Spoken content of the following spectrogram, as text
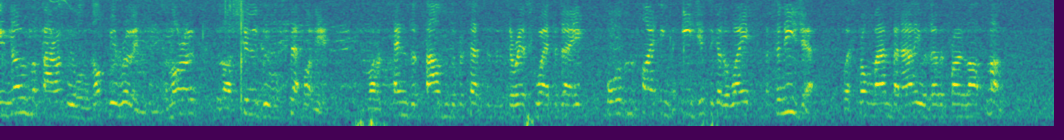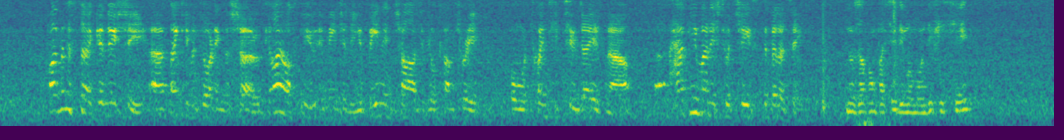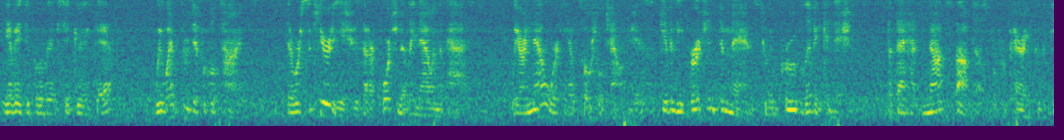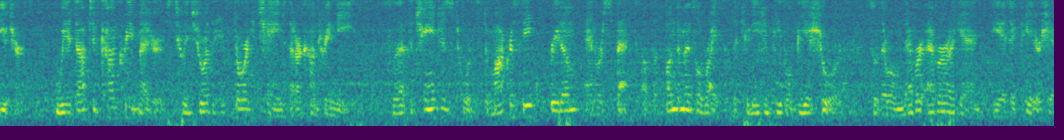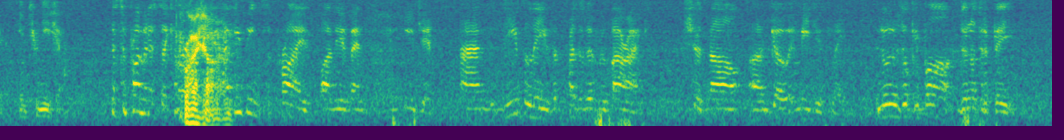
chanting, No, Mubarak, we will not be ruined. And tomorrow, with our shoes, we will step on you. One of tens of thousands of protesters in Tahrir Square today, all of them fighting for Egypt to go away way of Tunisia, where strongman Ben Ali was overthrown last month. Prime Minister Ghannouchi, uh, thank you for joining the show. Can I ask you immediately, you've been in charge of your country for 22 days now. Uh, have you managed to achieve stability? Nous avons passé des moments difficiles. Il y avait des problèmes sécuritaires. We went through difficult times. There were security issues that are fortunately now in the past. We are now working on social challenges, given the urgent demands to improve living conditions, but that has not stopped us from preparing for the future. We adopted concrete measures to ensure the historic change that our country needs, so that the changes towards democracy, freedom, and respect of the fundamental rights of the Tunisian people be assured, so there will never ever again be a dictatorship in Tunisia. Mr. Prime Minister, can Right I ask on. have you been surprised by the events in Egypt? And do you believe that President Mubarak should now uh, go immediately? Nous nous occupons de notre pays.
